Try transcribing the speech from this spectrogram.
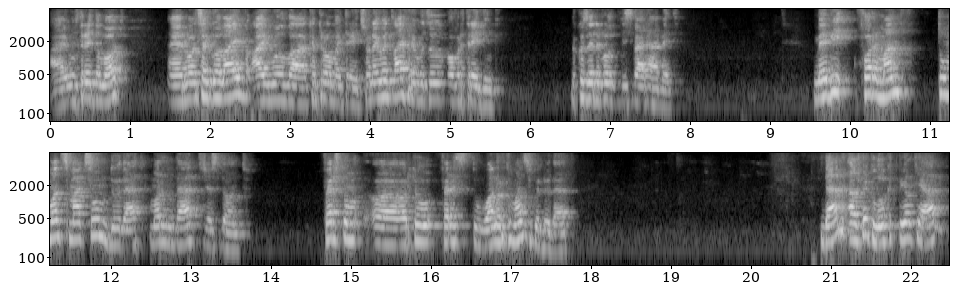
I will trade a lot, and once I go live, I will uh, control my trades. When I went live, I was over trading because I developed this bad habit. Maybe for a month, two months maximum, do that. More than that, just don't. First two, uh, or two, first one or two months, you could do that. Then I'll take a look at PLTR.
